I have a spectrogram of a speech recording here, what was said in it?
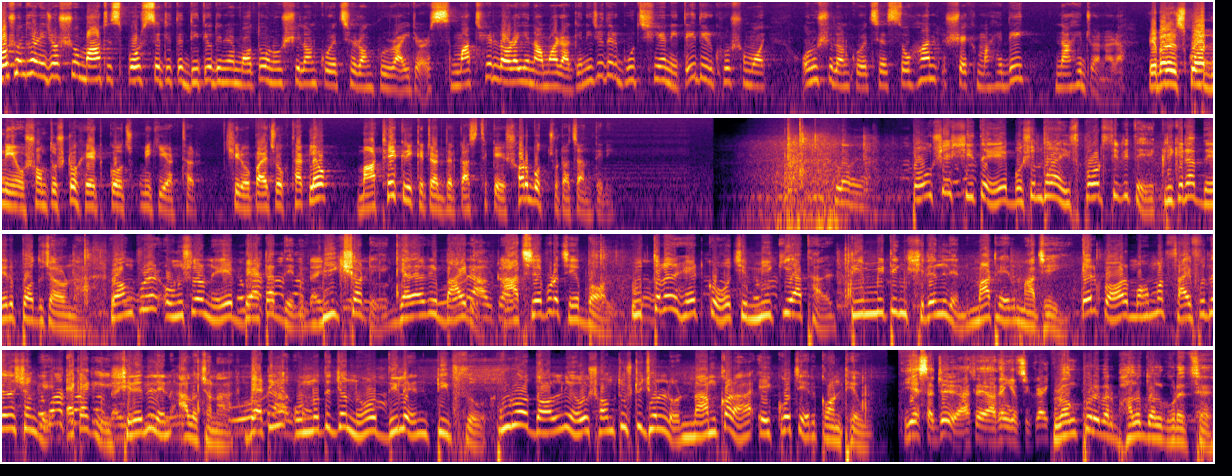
বসুন্ধরা নিজস্ব মাঠ স্পোর্টস সিটিতে দ্বিতীয় দিনের মতো অনুশীলন করেছে রংপুর রাইডার্স মাঠের লড়াইয়ে নামার আগে নিজেদের গুছিয়ে নিতেই দীর্ঘ সময় অনুশীলন করেছে সোহান শেখ মাহেদি নাহিদ রানারা। এবারের স্কোয়াড নিয়েও সন্তুষ্ট হেড কোচ মিকি আর্থার। শিরোপায় চোখ থাকলেও মাঠে ক্রিকেটারদের কাছ থেকে সর্বোচ্চটা চান তিনি। পৌষের শীতে বসুন্ধরা স্পোর্টস সিটিতে ক্রিকেটারদের পদচারণা। রংপুরের অনুশীলনে ব্যাটারদের বিগ শটে গ্যালারির বাইরে আছড়ে পড়েছে বল। উত্তরের head coach Mickey Arthur team meeting সেরে নিলেন মাঠের মাঝেই। এরপর মোহাম্মদ সাইফুদ্দিনের সঙ্গে একাকি সেরে নিলেন আলোচনা। ব্যাটিং এ উন্নতির জন্য দিলেন টিপসও। পুরো দল নিয়েও সন্তুষ্টি ঝরল নাম করা এই কোচের কণ্ঠেও। Yes, I do. I, th- I think it's a great. Rangpur এবার ভালো দল গড়েছে।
